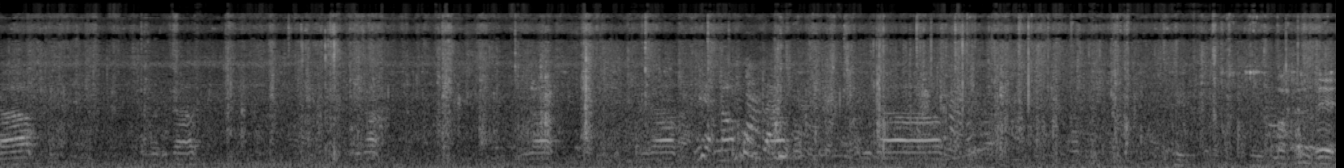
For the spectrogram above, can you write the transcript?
up. Put it up. Put it up. Put it up. Put it up. Hiện nó không giá. Put it up. Mà không về.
